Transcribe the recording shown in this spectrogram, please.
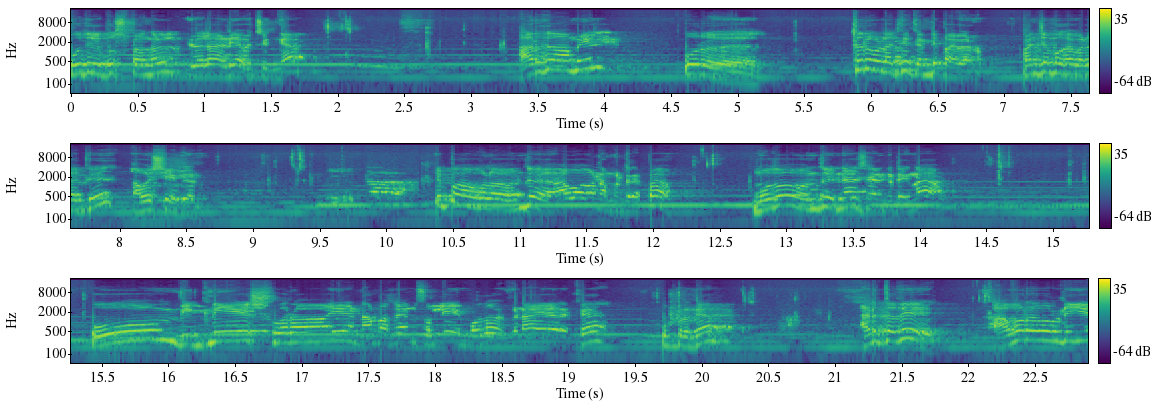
புதிரி புஷ்பங்கள் இதெல்லாம் ரெடியாக வச்சுக்கங்க. அருகாமையில் ஒரு திருவிளக்கு கண்டிப்பா வேணும். பஞ்சமுக விளக்கு அவசியம் வேணும். இப்போ அவங்கள வந்து ஆவாகனம் பண்றப்ப முதல் வந்து என்ன செய்யணும் கேட்டீங்கன்னா ஓம் விக்னேஸ்வராய நமகன்னு சொல்லி முதல் விநாயகருக்கு கூப்பிட்டுருங்க. அடுத்தது அவரவருடைய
